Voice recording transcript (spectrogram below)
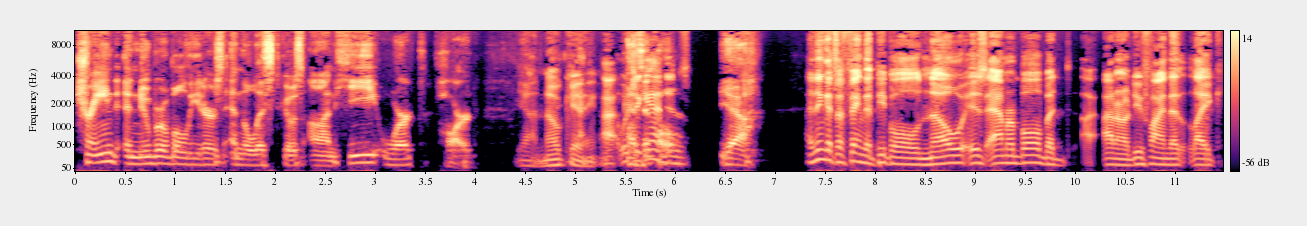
trained innumerable leaders, and the list goes on. He worked hard. Yeah, no kidding. Uh, which As again is, yeah, I think it's a thing that people know is admirable, but I, I don't know. Do you find that like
